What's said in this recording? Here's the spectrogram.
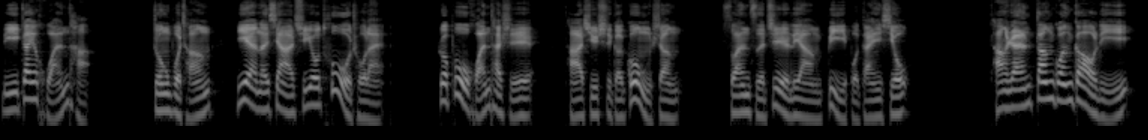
理该还他。终不成，咽了下去又吐出来。若不还他时，他须是个共生，酸子质量必不甘休。倘然当官告礼，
